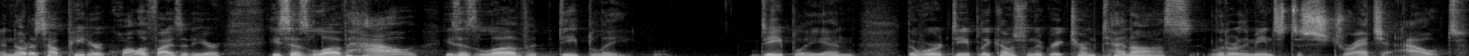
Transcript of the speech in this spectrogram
And notice how Peter qualifies it here. He says, Love how? He says, Love deeply. Deeply. And the word deeply comes from the Greek term tenos. It literally means to stretch out.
